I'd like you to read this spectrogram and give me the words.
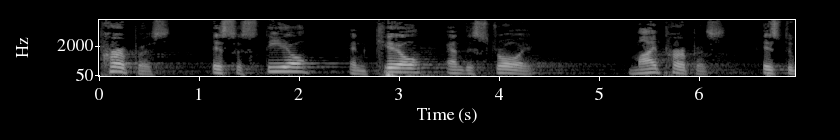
purpose is to steal and kill and destroy. My purpose is to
